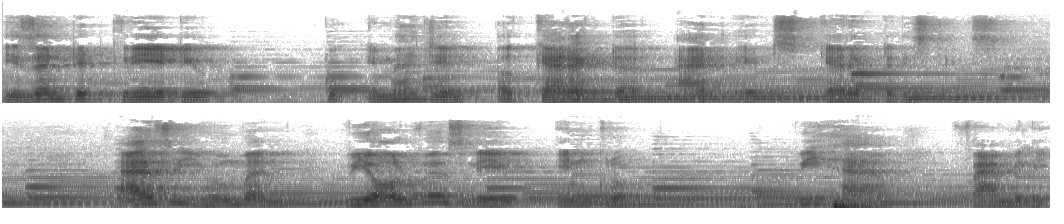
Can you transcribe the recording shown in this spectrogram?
Isn't it creative to imagine a character and its characteristics. As a human, we always live in group. We have family,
